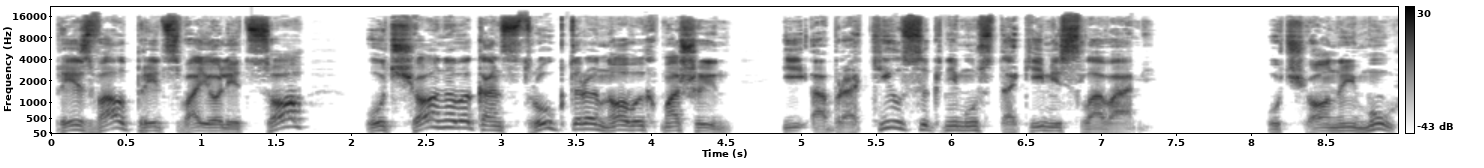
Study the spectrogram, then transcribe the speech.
призвал пред свое лицо ученого-конструктора новых машин и обратился к нему с такими словами. «Ученый муж,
